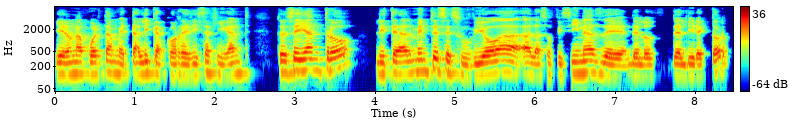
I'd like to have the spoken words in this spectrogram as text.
y era una puerta metálica corrediza gigante. Entonces ella entró, literalmente se subió a, las oficinas de, del director,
